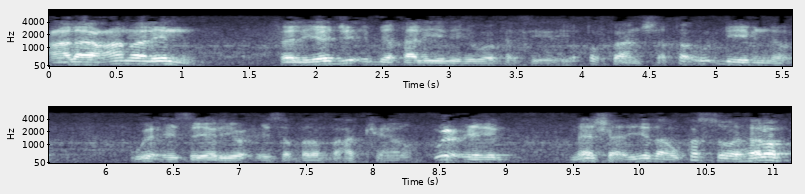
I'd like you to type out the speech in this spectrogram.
calىa camalin falyaji' biqaliilihi wa kahiirihi qofkaan shaqo u dhiibno wixiisa yar iyo wixiisa badanba ha keeno wixii meesha iyada uu ka soo helo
